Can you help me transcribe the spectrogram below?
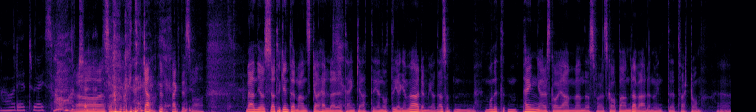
Ja, det tror jag är svårt. Ja, alltså, det kan faktiskt vara. Men just, jag tycker inte man ska heller tänka att det är något egenvärde med. Alltså, mm, monet, pengar ska ju användas för att skapa andra värden och inte tvärtom. Eh,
